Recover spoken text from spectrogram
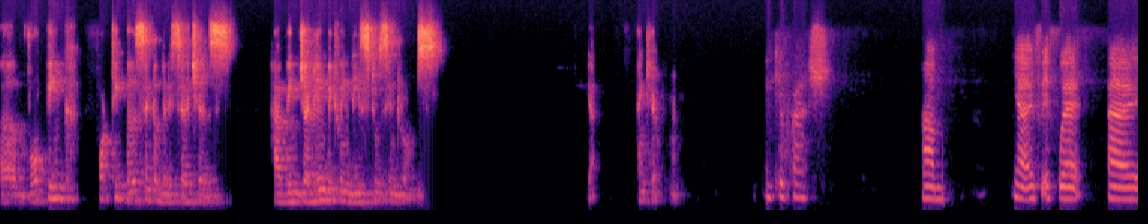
whopping 40% of the researchers have been juggling between these two syndromes. Yeah, thank you. Thank you, Prash. Um, yeah, if, if we're, uh,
